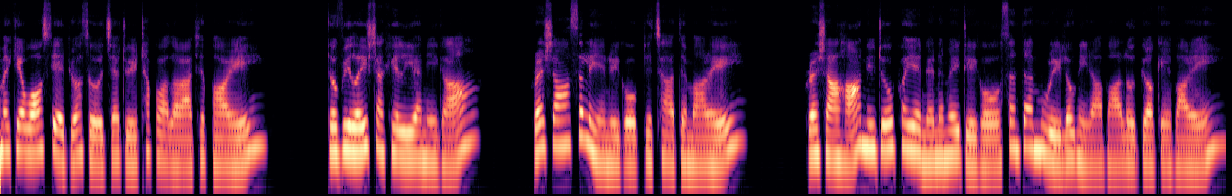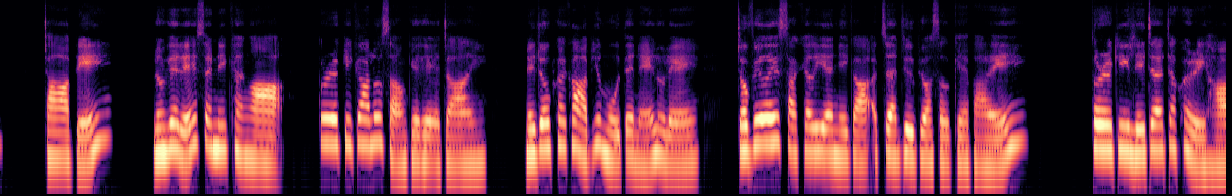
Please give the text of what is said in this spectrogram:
မိုက်ကယ်ဝေါ့စ်ရဲ့ပြောဆိုချက်တွေထပ်ပေါ်လာတာဖြစ်ပါတယ်။ဒဖီလေးရှာကယ်လီယန်နီကရုရှားစစ်လေယာဉ်တွေကိုပစ်ချတင်ပါတယ်။ရုရှားဟာနေတိုးဖွဲ့ရဲ့နယ်နိမိတ်တွေကိုစံတက်မှုတွေလုပ်နေတာပါလို့ပြောခဲ့ပါတယ်။ဒါအပြင်လွန်ခဲ့တဲ့ဆယ်နှစ်ခန့်ကတူရကီကလှုပ်ဆောင်ခဲ့တဲ့အတိုင်းနေတိုးဖွဲ့ကပြုမှုတဲ့နယ်လို့လည်းဒိုဗီလေးဆာကယ်လီယန်နီကအကြံပြုပြောဆိုခဲ့ပါတယ်။ တူရကီလေတပ်တပ်ဖွဲ့တွေဟာ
